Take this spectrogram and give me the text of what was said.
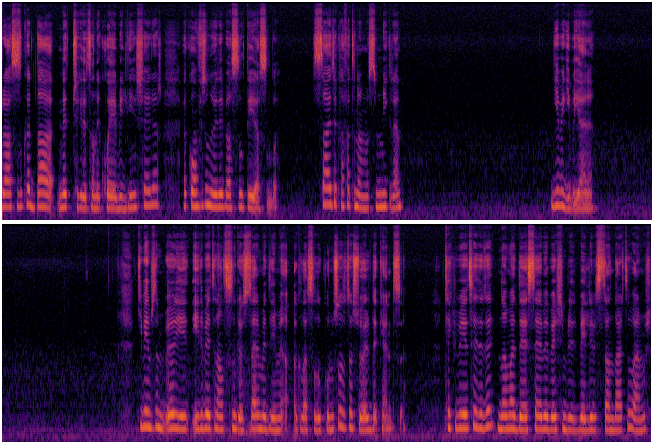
rahatsızlıkları daha net bir şekilde tanı koyabildiğin şeyler. Ve konfüzyon öyle bir hastalık değil aslında. Sadece kafa tınlaması, migren gibi gibi yani. Ki benim zaten böyle 7 belirtin altısını göstermediğimi akıl hastalığı konusunda zaten söyledi kendisi. Tek bir belirti dedi. Normal DSM-5'in bir, belli bir standartı varmış.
